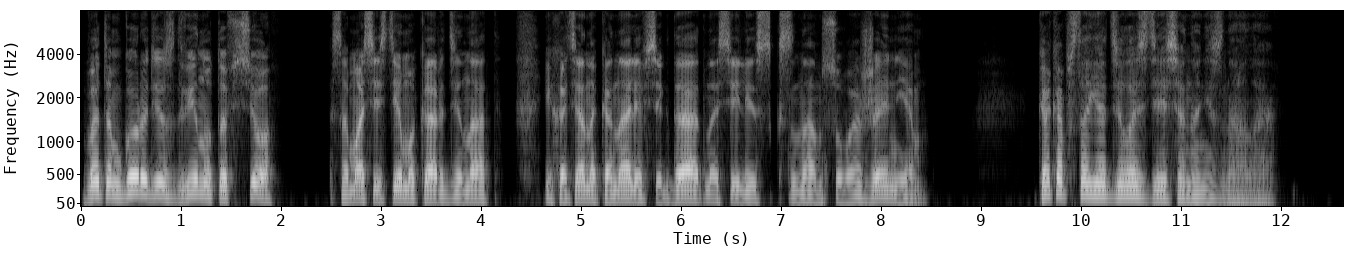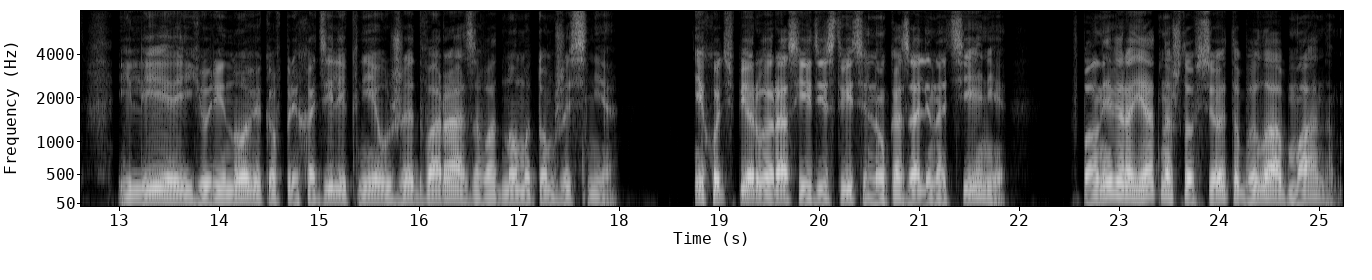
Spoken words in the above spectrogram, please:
В этом городе сдвинуто все, сама система координат, и хотя на канале всегда относились к снам с уважением, как обстоят дела здесь, она не знала. Илия и Юрий Новиков приходили к ней уже два раза в одном и том же сне. И хоть в первый раз ей действительно указали на тени, вполне вероятно, что все это было обманом,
